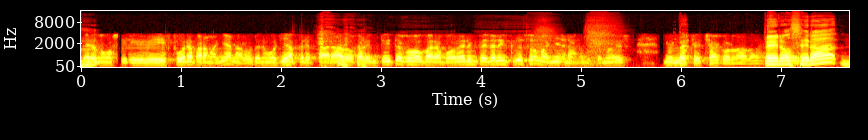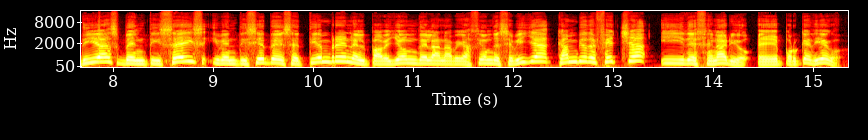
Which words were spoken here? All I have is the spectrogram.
pero como si fuera para mañana. Lo tenemos ya preparado, calentito, como para poder empezar incluso mañana, aunque no es, no es la fecha acordada. Pero será días 26 y 27 de septiembre en el pabellón de la navegación de Sevilla. Cambio de fecha y de escenario. Eh, ¿Por qué, Diego?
